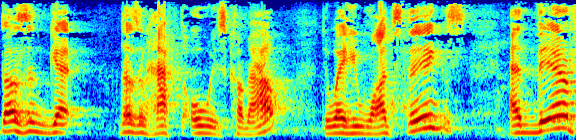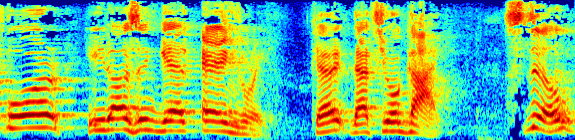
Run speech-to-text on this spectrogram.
doesn't get, doesn't have to always come out the way he wants things, and therefore he doesn't get angry. Okay? That's your guy. Still,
